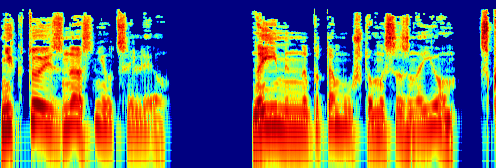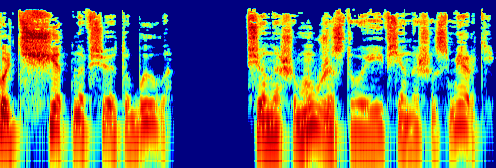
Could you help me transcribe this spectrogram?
Никто из нас не уцелел. Но именно потому, что мы сознаем, сколь тщетно все это было, все наше мужество и все наши смерти,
